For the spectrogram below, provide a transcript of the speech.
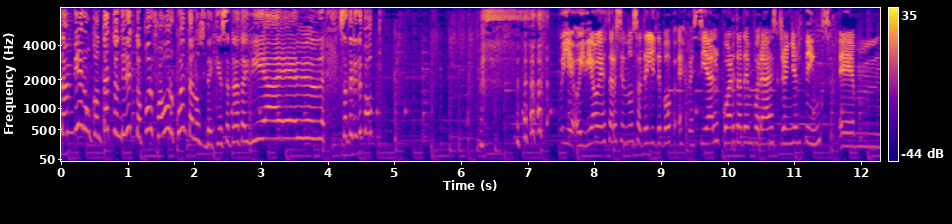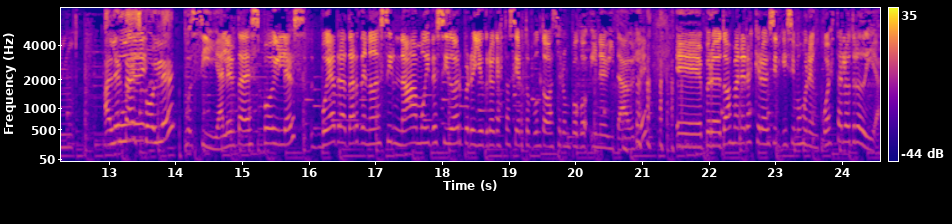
también un contacto en directo. Por favor, cuéntanos de qué se trata hoy día el Satélite Pop. Oye, hoy día voy a estar haciendo un satélite pop especial, cuarta temporada de Stranger Things. Em, ¿Alerta de spoiler? Pues sí, alerta de spoilers. Voy a tratar de no decir nada muy decidor, pero yo creo que hasta cierto punto va a ser un poco inevitable. Eh, pero de todas maneras quiero decir que hicimos una encuesta el otro día.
